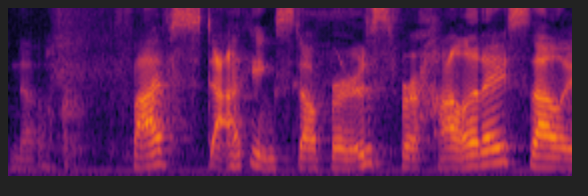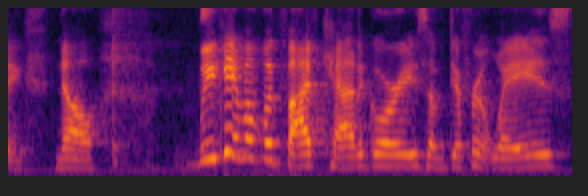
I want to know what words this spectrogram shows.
No. Five stocking stuffers for holiday selling. No. We came up with five categories of different ways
